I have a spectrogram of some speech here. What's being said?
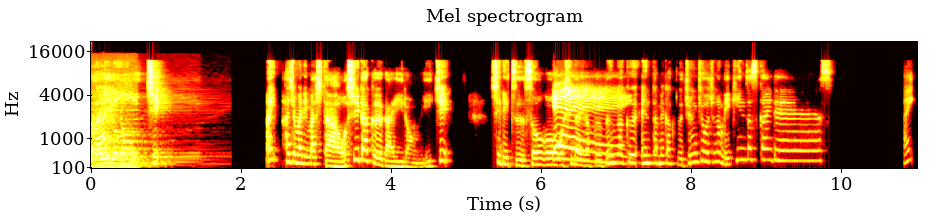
概論1。はい、始まりました。推し学概論1。私立総合推し大学文学エンタメ学部准教授のミキンザスカイです。はい。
